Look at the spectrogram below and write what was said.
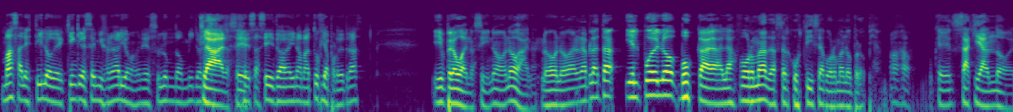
más al estilo de ¿Quién quiere ser millonario? en el Slumdog Millionaire. Claro, sí. Es así, toda hay una matufia por detrás. Y, pero bueno, sí, no, no ganan, no, no ganan la plata. Y el pueblo busca la forma de hacer justicia por mano propia, Ajá. que saqueando a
